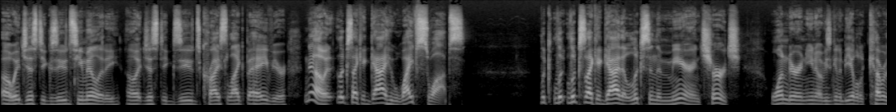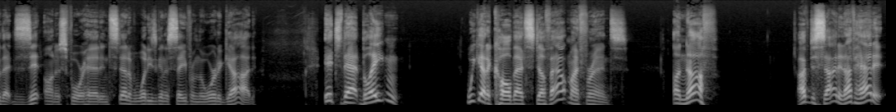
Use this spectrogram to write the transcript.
Oh, it just exudes humility. Oh, it just exudes Christ like behavior. No, it looks like a guy who wife swaps. Look, look, looks like a guy that looks in the mirror in church wondering, you know, if he's going to be able to cover that zit on his forehead instead of what he's going to say from the Word of God. It's that blatant. We got to call that stuff out, my friends. Enough. I've decided, I've had it.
